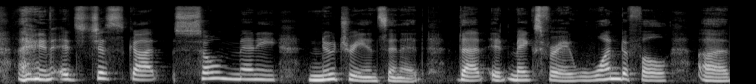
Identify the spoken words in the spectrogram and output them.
I mean, it's just got so many nutrients in it that it makes for a wonderful, uh,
